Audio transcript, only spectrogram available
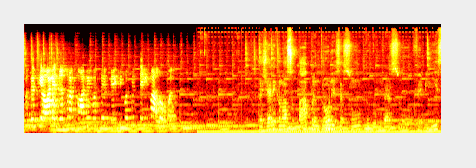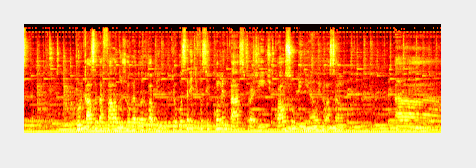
Você se olha de outra forma e você vê que você tem valor. Angélica, o nosso papo entrou nesse assunto do universo feminista por causa da fala do jogador Robinho, que eu gostaria que você comentasse pra gente qual a sua opinião em relação ao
